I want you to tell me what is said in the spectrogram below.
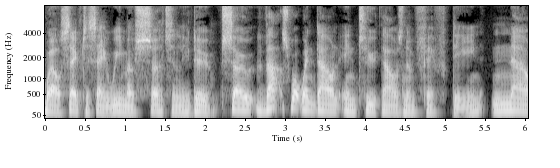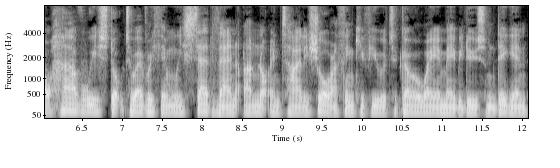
Well, safe to say we most certainly do. So that's what went down in 2015. Now, have we stuck to everything we said then? I'm not entirely sure. I think if you were to go away and maybe do some digging,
